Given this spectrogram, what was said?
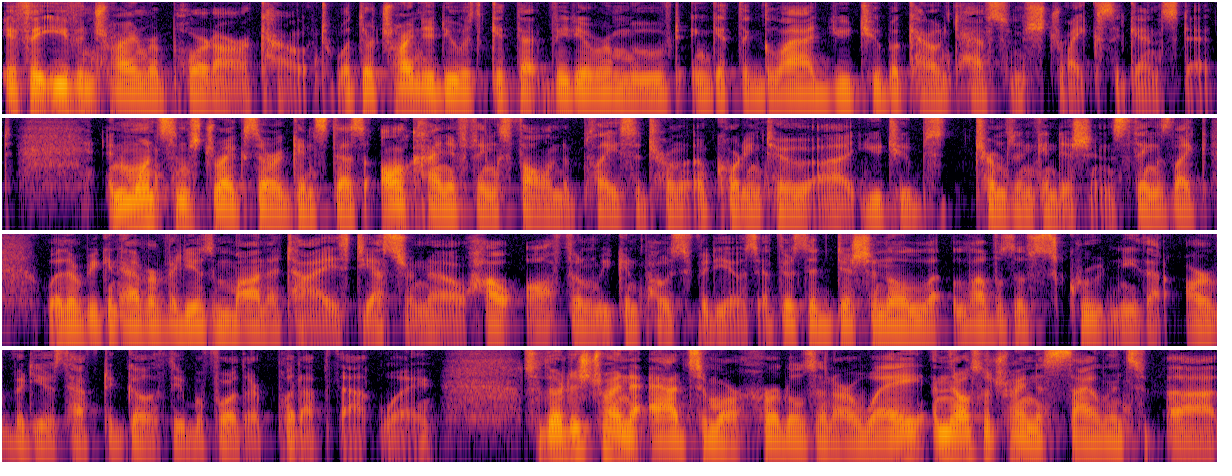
if they even try and report our account, what they're trying to do is get that video removed and get the GLAAD YouTube account to have some strikes against it. And once some strikes are against us, all kind of things fall into place according to uh, YouTube's terms and conditions. Things like whether we can have our videos monetized, yes or no, how often we can post videos videos, if there's additional levels of scrutiny that our videos have to go through before they're put up that way. So they're just trying to add some more hurdles in our way, and they're also trying to silence uh,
